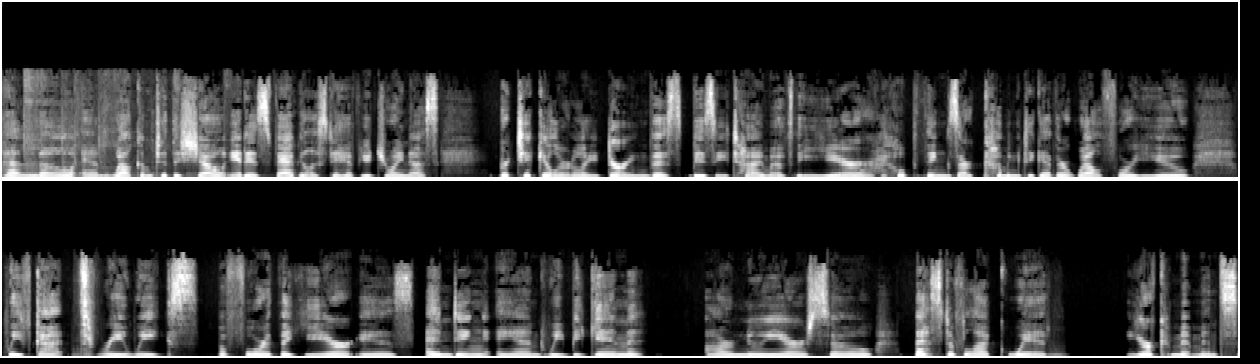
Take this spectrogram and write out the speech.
Hello and welcome to the show. It is fabulous to have you join us, particularly during this busy time of the year. I hope things are coming together well for you. We've got three weeks before the year is ending and we begin our new year. So best of luck with your commitments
